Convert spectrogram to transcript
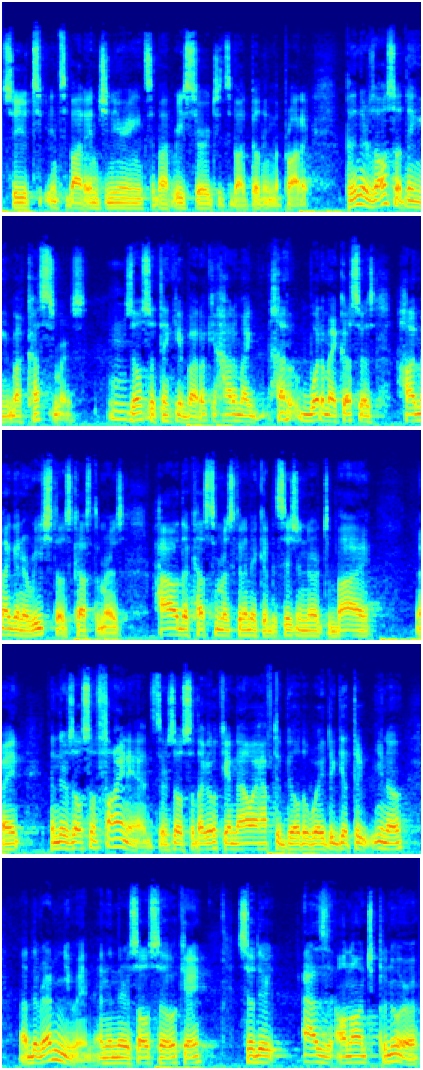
So it's about engineering, it's about research, it's about building the product. But then there's also thinking about customers. There's also thinking about okay, how do my how, what are my customers? How am I going to reach those customers? How are the customers going to make a decision in order to buy? right? Then there's also finance. There's also like, okay, now I have to build a way to get the, you know, uh, the revenue in. And then there's also, okay, so there, as an entrepreneur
